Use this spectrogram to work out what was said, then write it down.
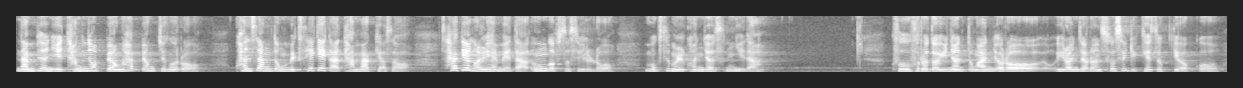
남편이 당뇨병 합병증으로 관상동맥 세 개가 다 막혀서 사경을 헤매다 응급수술로 목숨을 건졌습니다. 그 후로도 2년 동안 여러 이런저런 수술이 계속되었고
